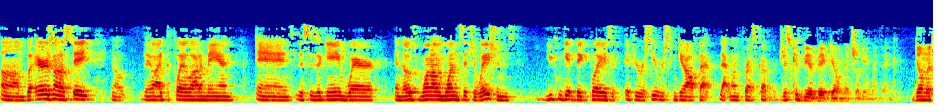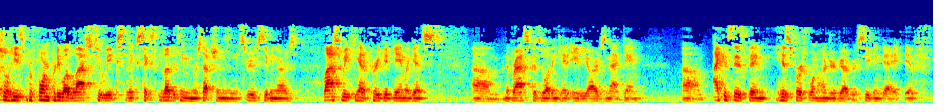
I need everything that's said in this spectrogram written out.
Um, but Arizona State, you know, they like to play a lot of man, and this is a game where in those one-on-one situations, you can get big plays if, if your receivers can get off that, that one press coverage. This could be a big Dillon Mitchell game, I think. Dillon Mitchell, he's performed pretty well the last two weeks. I think six, he led the team in receptions and receiving yards. Last week he had a pretty good game against um, Nebraska as well. I think he had 80 yards in that game. Um, I could say it's been his first 100 yard receiving day if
